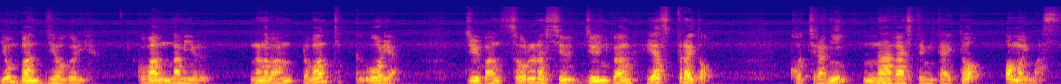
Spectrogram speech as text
4番ジオグリフ5番ナミュル7番ロマンティックウォーリア10番ソウルラッシュ12番フィアスプライドこちらに流してみたいと思います。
